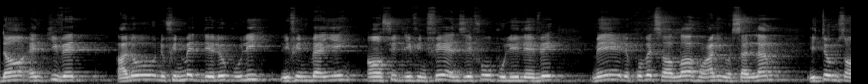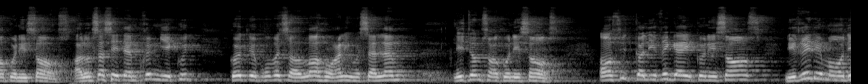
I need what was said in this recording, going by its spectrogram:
dans un kivet. Alors nous fin mettre de l'eau pour lui, il fin baigner, ensuite il fin faire un effort pour lui lever. Mais le prophète sallallahu alayhi wa sallam, il tombe sans connaissance. Alors ça c'est un premier coup quand le prophète sallallahu alayhi wa sallam, il tombe sans connaissance. Ensuite, quand il regagne connaissance, il redemande,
